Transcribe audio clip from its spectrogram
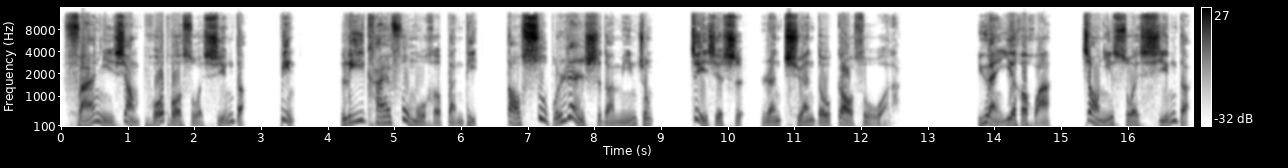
凡你向婆婆所行的，并离开父母和本地，到素不认识的民中，这些事。”人全都告诉我了。愿耶和华照你所行的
